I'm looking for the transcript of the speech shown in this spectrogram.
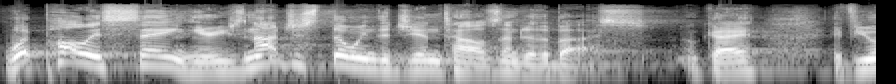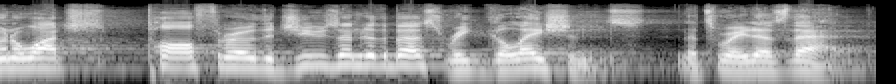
what Paul is saying here, he's not just throwing the Gentiles under the bus, okay? If you want to watch Paul throw the Jews under the bus, read Galatians. That's where he does that.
